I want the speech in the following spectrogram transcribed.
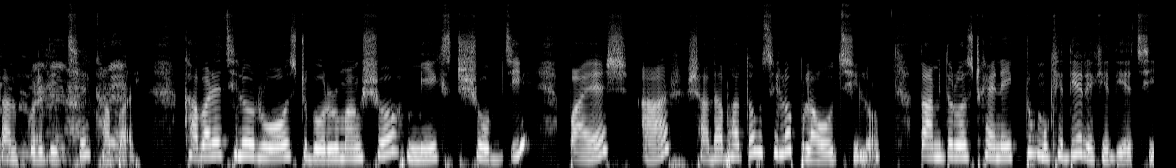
সার্ভ করে দিচ্ছে খাবার। খাবারে ছিল রোস্ট গরুর মাংস মিক্সড সবজি, পায়েস আর সাদা ভাতও ছিল, পোলাও ছিল। তো আমি তো রোস্ট খাই না একটু মুখে দিয়ে রেখে দিয়েছি।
